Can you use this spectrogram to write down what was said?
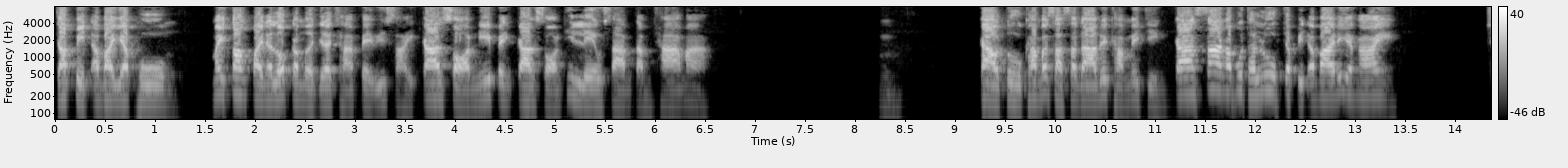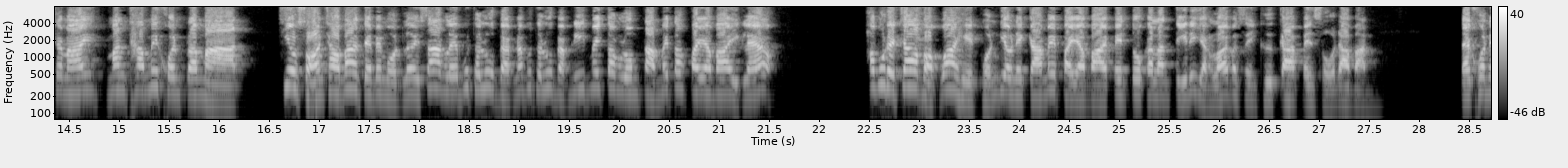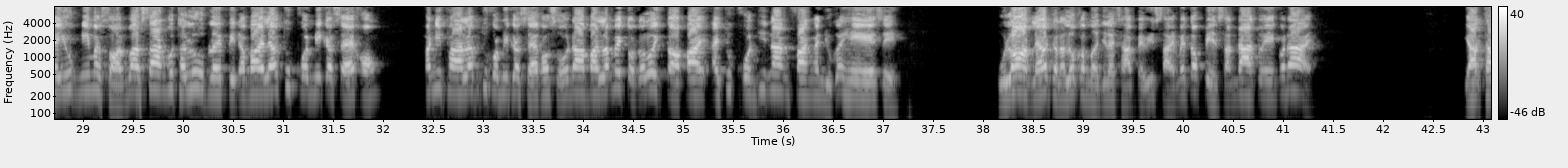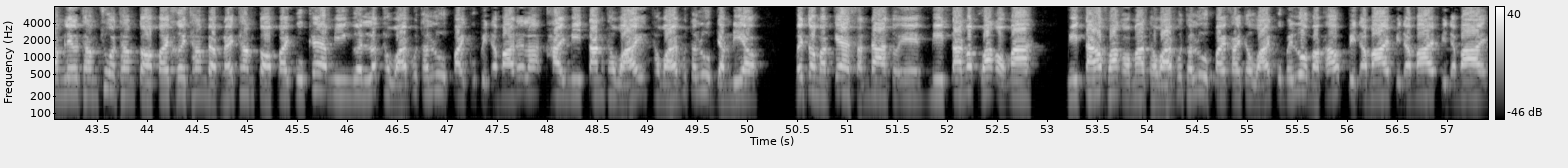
จะปิดอบายภูมิ ไม่ต้องไปนรกกำเนิดเจรฉานเปรตวิสัย การสอนนี้เป็นการสอนที่เลวทรามต่ำช้ามาก กล่าวตู่คำพระศาสดาด้วยคำไม่จริง การสร้างพระพุทธรูปจะปิดอบายได้ยังไง ใช่ไหมมันทำให้คนประมาท เที่ยวสอนชาวบ้านเต็มไปหมดเลยสร้างเลยพุทธรูปแบบนั้นพุทธรูปแบบนี้ไม่ต้องลงต่ำไม่ต้องไปอบายอีกแล้ว พระพุทธเจ้าบอกว่าเหตุผลเดียวในการไม่ไปอบาย เป็นตัวการันตีได้อย่างร้อยเปอร์เซ็นคือการเป็นโสดาบันแต่คนในยุคนี้มาสอนว่าสร้างพุทธรูปเลยปิดอบายแล้วทุกคนมีกระแสของพระนิพพานแล้วทุกคนมีกระแสของโสดาบันแล้วไม่ตกนรกอีกต่อไปไอ้ทุกคนที่นั่งฟังกันอยู่ก็เฮสิ กูรอดแล้วจากนรกกำเนิดเจริญฉานเปรตวิสัยไม่ต้องเปลี่ยนสันดานตัวเองก็ได้ อยากทำเร็วทำชั่วทำต่อไปเคยทำแบบไหนทำต่อไปกูแค่มีเงินแล้วถวายพุทธรูปไปกูปิดอบายได้ละใครมีตังถวายถวายพุทธรูปอย่างเดียว ไม่ต้องมาแก้สันดานตัวเอง มีตังก็ควักออกมา มีตังก็ควักออกมาถวายพุทธรูปไปใครถวายกูไปร่วมกับเขาปิดอบาย ปิดอบาย ปิดอบาย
